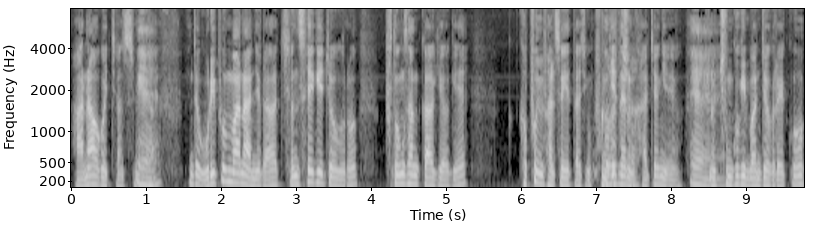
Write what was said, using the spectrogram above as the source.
안 하고 있지 않습니까? 예. 근데 우리뿐만 아니라 전 세계적으로 부동산 가격에 거품이 발생했다 지금 붕괴되는 그렇죠. 과정이에요. 예. 중국이 먼저 그랬고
